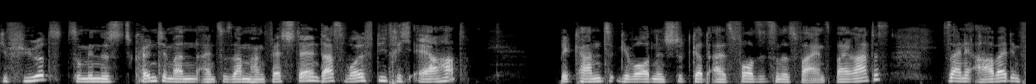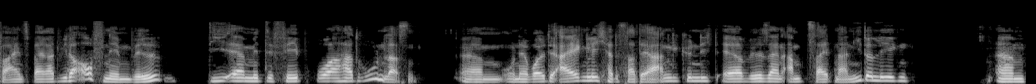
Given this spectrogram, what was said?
geführt, zumindest könnte man einen Zusammenhang feststellen, dass Wolf Dietrich Erhard, bekannt geworden in Stuttgart als Vorsitzender des Vereinsbeirates, seine Arbeit im Vereinsbeirat wieder aufnehmen will, die er Mitte Februar hat ruhen lassen. Ähm, und er wollte eigentlich, das hatte er angekündigt, er will sein Amt zeitnah niederlegen. Ähm,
